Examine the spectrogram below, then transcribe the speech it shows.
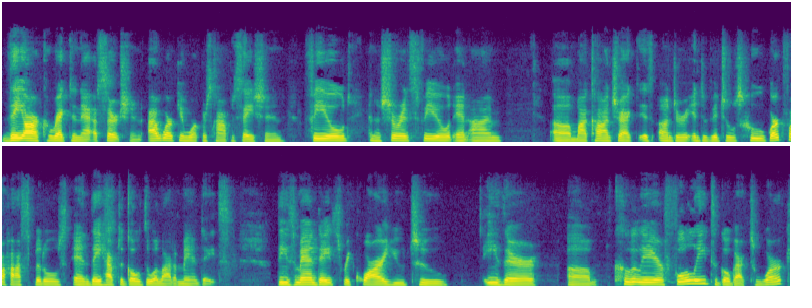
they are correct in that assertion. I work in workers' compensation field, an insurance field, and I'm uh, my contract is under individuals who work for hospitals and they have to go through a lot of mandates. These mandates require you to either um, clear fully to go back to work,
